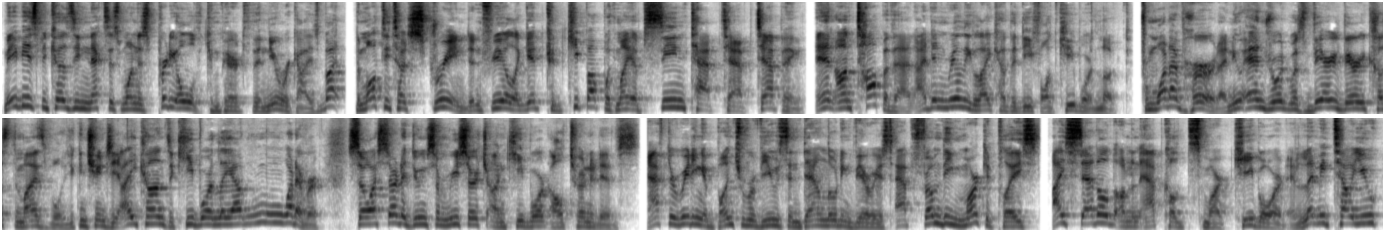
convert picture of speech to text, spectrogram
Maybe it's because the Nexus 1 is pretty old compared to the newer guys, but the multi-touch screen didn't feel like it could keep up with my obscene tap tap tapping. And on top of that, I didn't really like how the default keyboard looked. From what I've heard, I knew Android was very, very customizable. You can change the icons, the keyboard layout, mm, whatever. So I started doing some research on keyboard alternatives. After reading a bunch of reviews and downloading various apps from the marketplace, I settled on an app called Smart Keyboard. And let me tell you,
